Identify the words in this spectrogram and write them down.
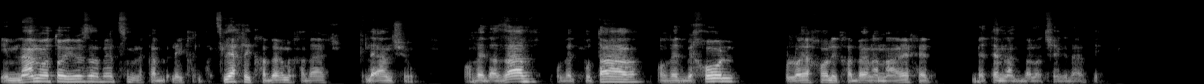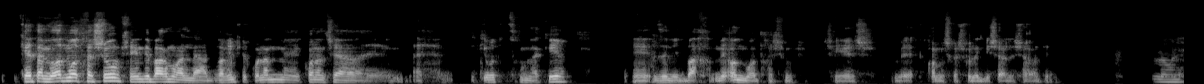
ימנע מאותו user בעצם להצליח להתחבר מחדש לאנשהו. עובד עזב, עובד פוטר, עובד בחו"ל, הוא לא יכול להתחבר למערכת בהתאם להגבלות שהגדרתי. קטע מאוד מאוד חשוב, שאם דיברנו על הדברים שכולם, כל אנשי הסקיורטי צריכים להכיר, זה נדבך מאוד מאוד חשוב שיש בכל מה שקשור לגישה לשרתים. מעולה.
